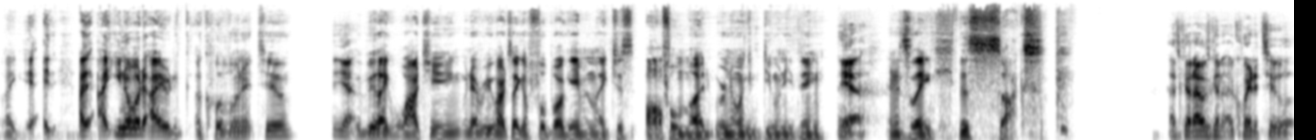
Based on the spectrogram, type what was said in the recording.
Like, it, it- I, I, you know what I would equivalent it to? Yeah, It'd be like watching whenever you watch like a football game in like just awful mud where no one can do anything, yeah. and it's like this sucks. That's good. I was gonna equate it to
